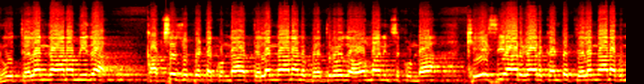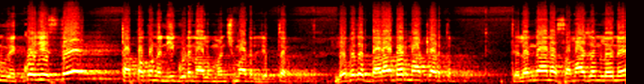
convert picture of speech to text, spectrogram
నువ్వు తెలంగాణ మీద కక్ష చూపెట్టకుండా తెలంగాణను ప్రతిరోజు అవమానించకుండా కేసీఆర్ గారి కంటే తెలంగాణకు నువ్వు ఎక్కువ చేస్తే తప్పకుండా నీకు కూడా నాలుగు మంచి మాటలు చెప్తారు. లేకపోతే బరాబర్ మాట్లాడతాం. తెలంగాణ సమాజంలోనే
